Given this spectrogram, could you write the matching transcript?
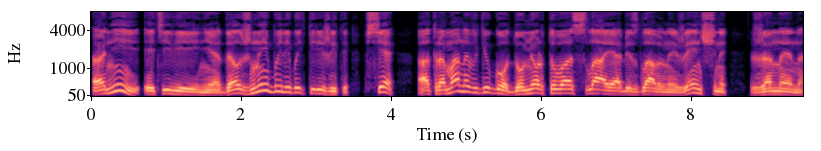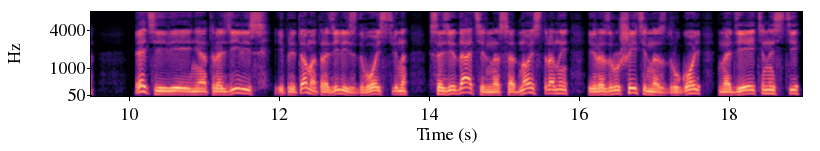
они, эти веяния, должны были быть пережиты, все, от романов Гюго до мертвого осла и обезглавленной женщины Жанена. Эти веяния отразились, и притом отразились двойственно, созидательно с одной стороны и разрушительно с другой, на деятельности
